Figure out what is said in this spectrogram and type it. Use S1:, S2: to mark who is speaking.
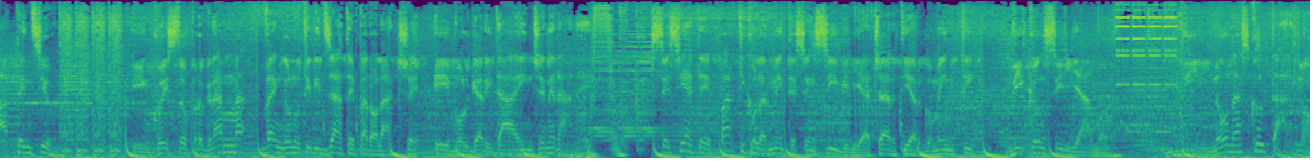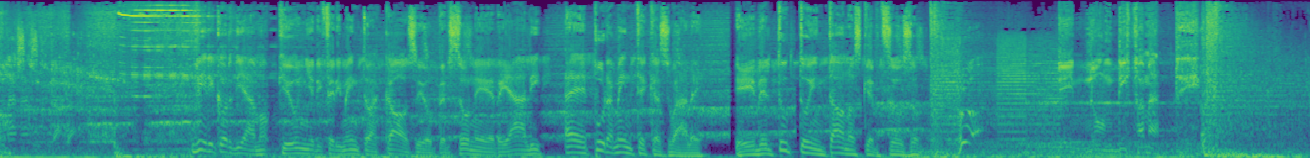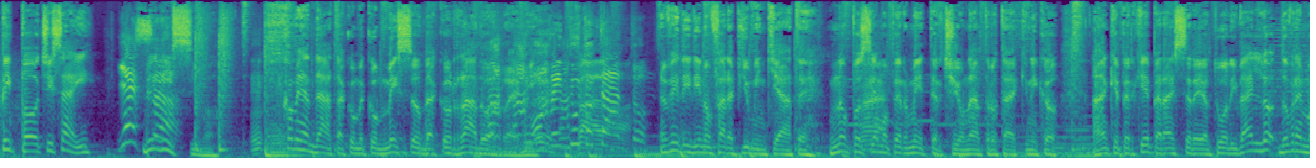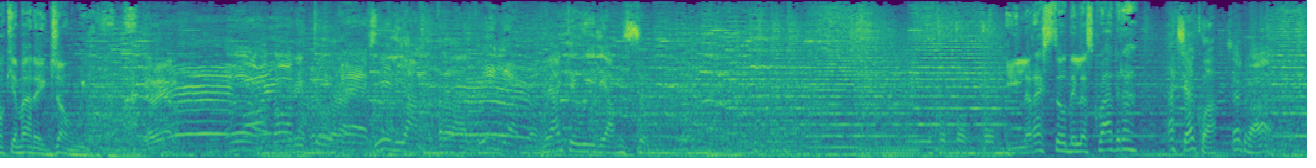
S1: Attenzione! In questo programma vengono utilizzate parolacce e volgarità in generale. Se siete particolarmente sensibili a certi argomenti, vi consigliamo di non ascoltarlo. Vi ricordiamo che ogni riferimento a cose o persone reali è puramente casuale e del tutto in tono scherzoso e non diffamante. Pippo, ci sei?
S2: Yes!
S1: Benissimo. Com'è andata come commesso da Corrado a Remy?
S2: Ho venduto tanto!
S1: Vedi di non fare più minchiate. Non possiamo
S2: Eh.
S1: permetterci un altro tecnico. Anche perché per essere al tuo livello dovremmo chiamare John William.
S3: È vero?
S4: addirittura. William, tra l'altro. William. Neanche Williams.
S1: Il resto della squadra?
S4: Ah, siamo qua.
S5: Siamo qua.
